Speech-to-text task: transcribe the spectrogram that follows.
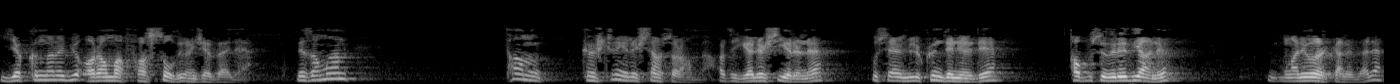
yakınlara bir arama faslı oluyor önce böyle. Ne zaman? Tam köşküne yerleştikten sonra ama. Artık yerleşti yerine bu senin mülkün denildi. Tapusu verildi yani. Manevi olarak yani böyle.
